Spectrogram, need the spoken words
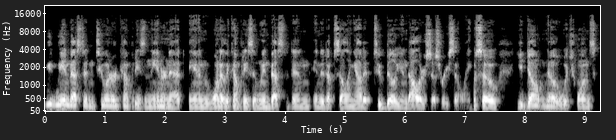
we, we invested in 200 companies in the internet, and one of the companies that we invested in ended up selling out at two billion dollars just recently. So you don't know which one's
